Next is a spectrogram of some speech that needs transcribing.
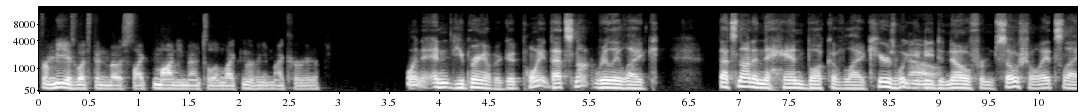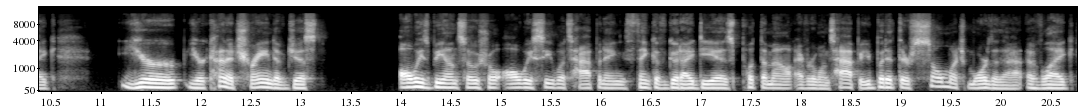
for me is what's been most like monumental and like moving in my career. Well, and you bring up a good point. That's not really like that's not in the handbook of like here's what you need to know from social. It's like you're you're kind of trained of just always be on social, always see what's happening, think of good ideas, put them out, everyone's happy. But if there's so much more to that of like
